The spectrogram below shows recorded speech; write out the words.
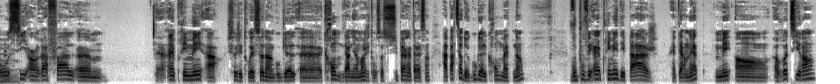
Aussi en rafale imprimé à ça j'ai trouvé ça dans Google Chrome dernièrement, j'ai trouvé ça super intéressant. À partir de Google Chrome maintenant, vous pouvez imprimer des pages Internet, mais en retirant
